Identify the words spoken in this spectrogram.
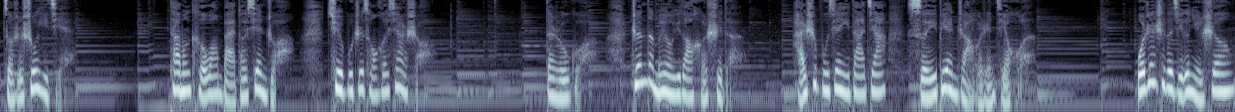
总是输一截。他们渴望摆脱现状，却不知从何下手。但如果真的没有遇到合适的，还是不建议大家随便找个人结婚。我认识的几个女生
